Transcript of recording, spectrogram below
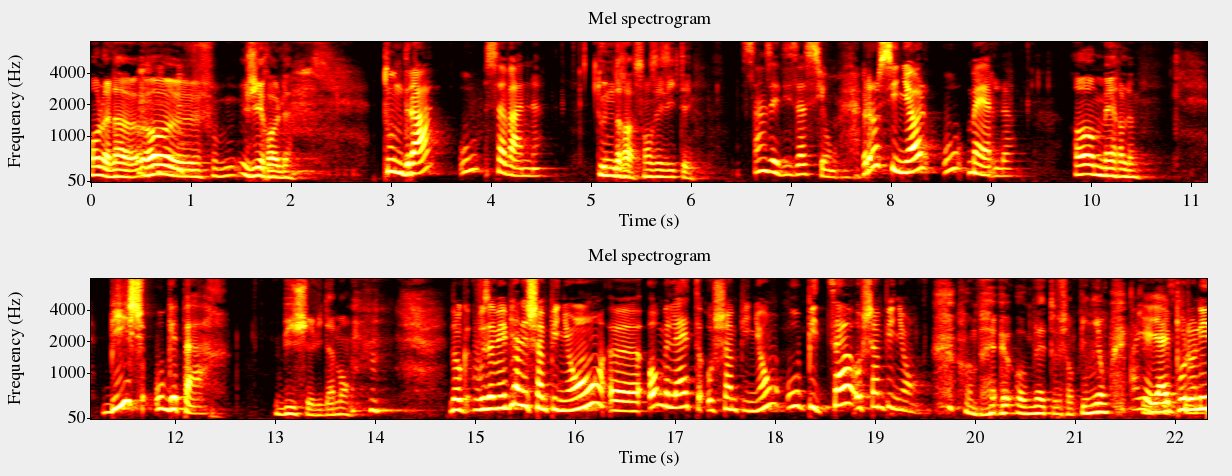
Oh là là, oh, euh, girole. Toundra ou savane? Toundra, sans hésiter. Sans hésitation. Rossignol ou merle? Oh, merle. Biche ou guépard? Biche, évidemment. Donc, vous aimez bien les champignons, euh, omelette aux champignons ou pizza aux champignons? Ben, Omelette aux champignons. Aïe, aïe, aïe, pour, un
